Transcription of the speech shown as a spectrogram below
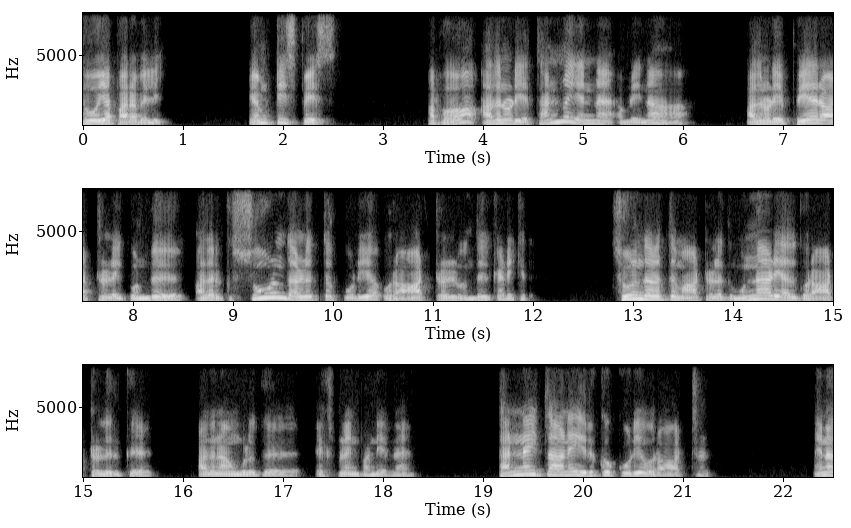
தூய பரவெளி எம்டி ஸ்பேஸ் அப்போ அதனுடைய தன்மை என்ன அப்படின்னா அதனுடைய பேராற்றலை கொண்டு அதற்கு சூழ்ந்து அழுத்தக்கூடிய ஒரு ஆற்றல் வந்து கிடைக்குது. சூழ்ந்தழுத்தும் ஆற்றலுக்கு முன்னாடி அதுக்கு ஒரு ஆற்றல் இருக்கு. அதை நான் உங்களுக்கு எக்ஸ்பிளைன் பண்ணிடுறேன். தன்னைத்தானே இருக்கக்கூடிய ஒரு ஆற்றல். ஏன்னா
